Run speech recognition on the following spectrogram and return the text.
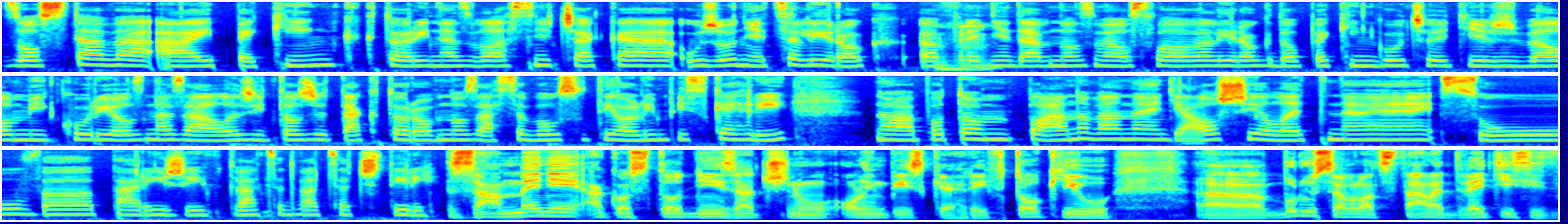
Zostáva aj Peking, ktorý nás vlastne čaká už o necelý rok. Mm-hmm. Prednedávno sme oslovovali rok do Pekingu, čo je tiež veľmi kuriózna záležitosť, že takto rovno za sebou sú tie olympijské hry. No a potom plánované ďalšie letné sú v Paríži v 2024. Za menej ako 100 dní začnú olympijské hry v Tokiu. Uh, budú sa volať stále 2020,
